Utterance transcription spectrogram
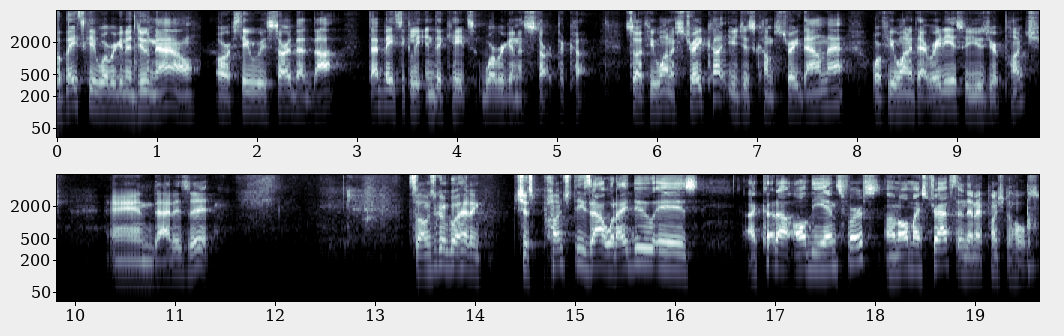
But basically what we're gonna do now, or see where we started that dot, that basically indicates where we're gonna start the cut. So if you want a straight cut, you just come straight down that, or if you wanted that radius, you use your punch, and that is it. So I'm just gonna go ahead and just punch these out. What I do is I cut out all the ends first on all my straps, and then I punch the holes.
